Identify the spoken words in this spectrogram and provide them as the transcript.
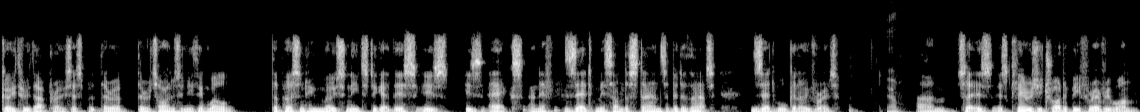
go through that process, but there are there are times when you think, well, the person who most needs to get this is is X, and if Z misunderstands a bit of that, Z will get over it. Yeah. Um, so as as clear as you try to be for everyone,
